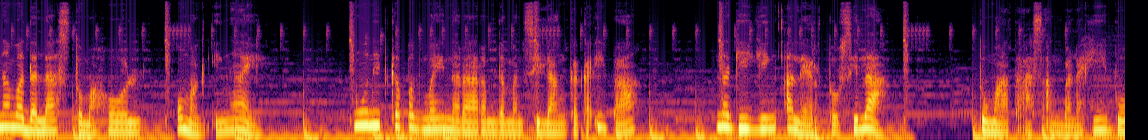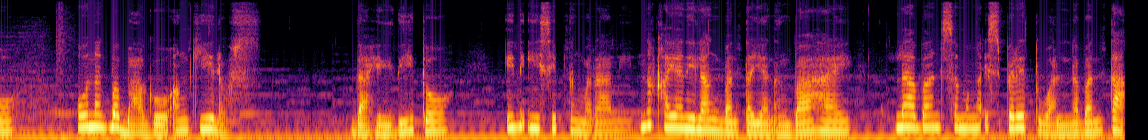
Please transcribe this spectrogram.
na madalas tumahol o magingay. Ngunit kapag may nararamdaman silang kakaiba, nagiging alerto sila. Tumataas ang balahibo o nagbabago ang kilos. Dahil dito, iniisip ng marami na kaya nilang bantayan ang bahay laban sa mga espiritual na banta.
